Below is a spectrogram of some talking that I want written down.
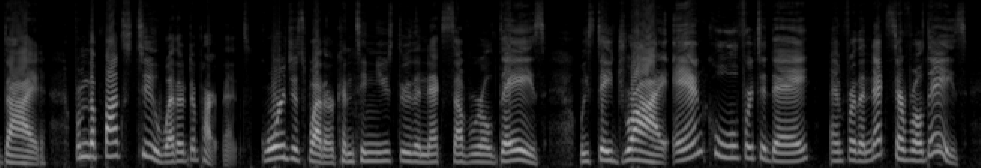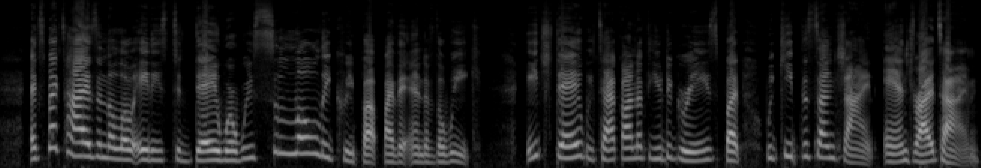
died. From the Fox 2 Weather Department. Gorgeous weather continues through the next several days. We stay dry and cool for today and for the next several days. Expect highs in the low 80s today, where we slowly creep up by the end of the week. Each day we tack on a few degrees, but we keep the sunshine and dry time.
